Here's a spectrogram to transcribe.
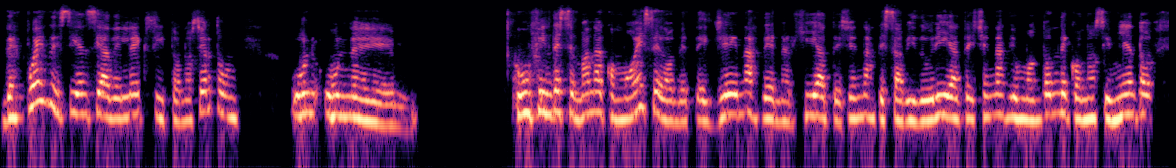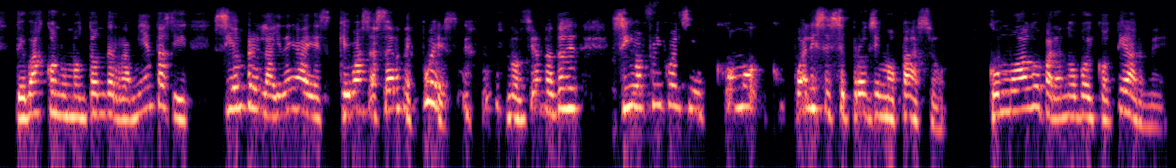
después de Ciencia del Éxito, ¿no es cierto? Un, un, un, eh, un fin de semana como ese, donde te llenas de energía, te llenas de sabiduría, te llenas de un montón de conocimiento, te vas con un montón de herramientas y siempre la idea es qué vas a hacer después, ¿no es cierto? Entonces, Zero Frequency, ¿cómo, ¿cuál es ese próximo paso? ¿Cómo hago para no boicotearme?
